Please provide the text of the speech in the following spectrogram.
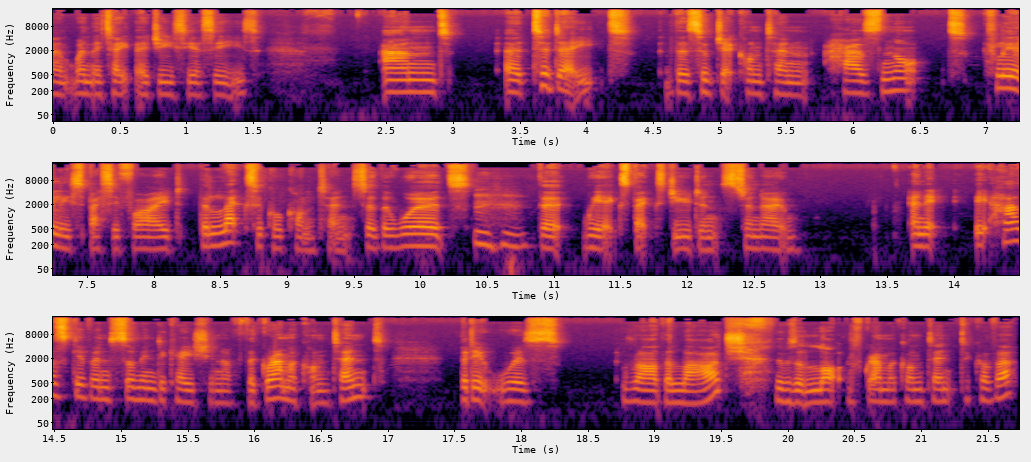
um, when they take their GCSEs. And uh, to date, the subject content has not clearly specified the lexical content, so the words that we expect students to know. And it, it has given some indication of the grammar content, but it was rather large. There was a lot of grammar content to cover,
